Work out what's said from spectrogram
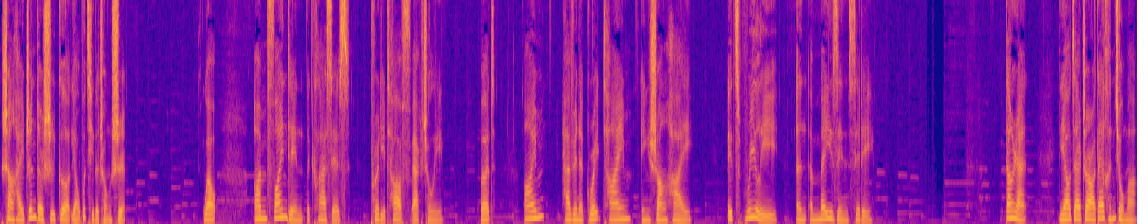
上海真的是个了不起的城市。well, I'm finding the classes pretty tough actually, but I'm having a great time in Shanghai. It's really an amazing city. 当然，你要在这儿待很久吗？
